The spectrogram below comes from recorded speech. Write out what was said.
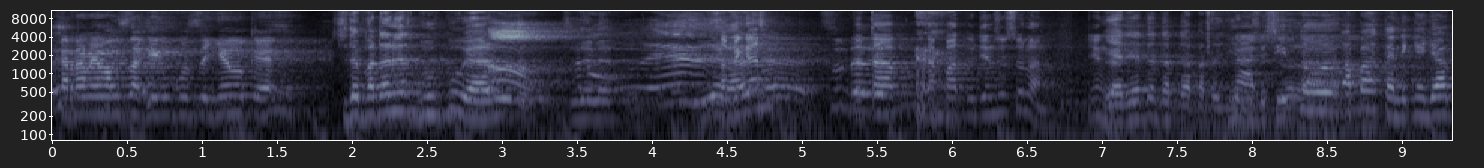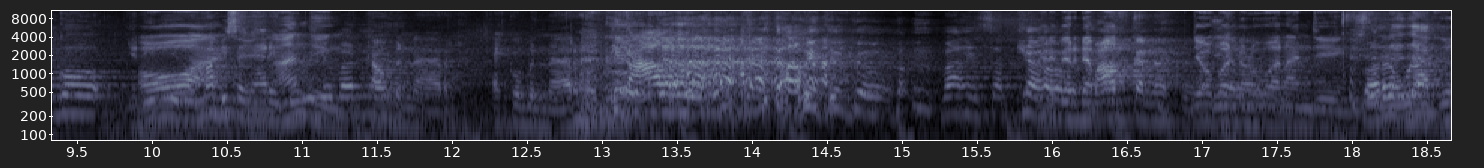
karena memang saking pusingnya aku kayak Sudah pada lihat buku kan? Sudah lihat. Iya Tapi kan Sudah tetap dapat ujian susulan. Iya Ya enggak? dia tetap dapat ujian. Nah di situ susulan. apa tekniknya jago. Jadi di Oh, bisa anjing, nyari dulu anjing. jawabannya. kau benar. Eko benar. Tahu. Tahu itu gue. Bangsat kau. Jadi biar dapat Maafkan aku. jawaban duluan anjing. Baru pulang. aku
